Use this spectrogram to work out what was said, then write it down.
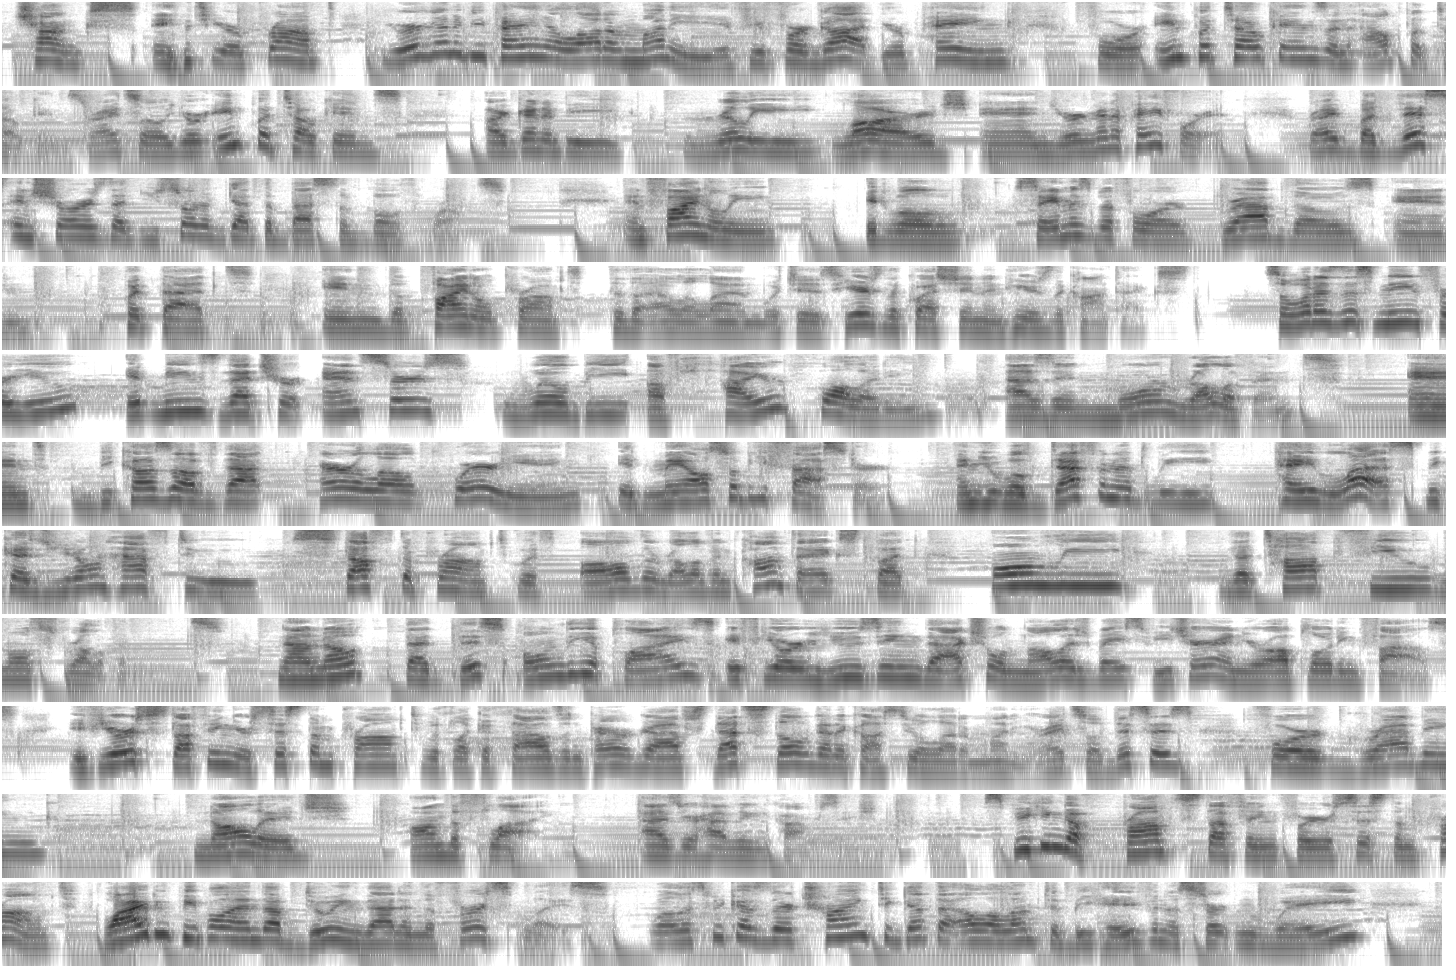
chunks into your prompt, you're going to be paying a lot of money. If you forgot, you're paying for input tokens and output tokens, right? So your input tokens are going to be really large and you're going to pay for it, right? But this ensures that you sort of get the best of both worlds. And finally, it will, same as before, grab those and put that in the final prompt to the LLM, which is here's the question and here's the context. So what does this mean for you? It means that your answers will be of higher quality, as in more relevant. And because of that parallel querying, it may also be faster. And you will definitely pay less because you don't have to stuff the prompt with all the relevant context, but only the top few most relevant ones. Now note that this only applies if you're using the actual knowledge base feature and you're uploading files. If you're stuffing your system prompt with like a thousand paragraphs, that's still gonna cost you a lot of money, right? So this is for grabbing knowledge on the fly as you're having a conversation. Speaking of prompt stuffing for your system prompt, why do people end up doing that in the first place? Well, it's because they're trying to get the LLM to behave in a certain way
